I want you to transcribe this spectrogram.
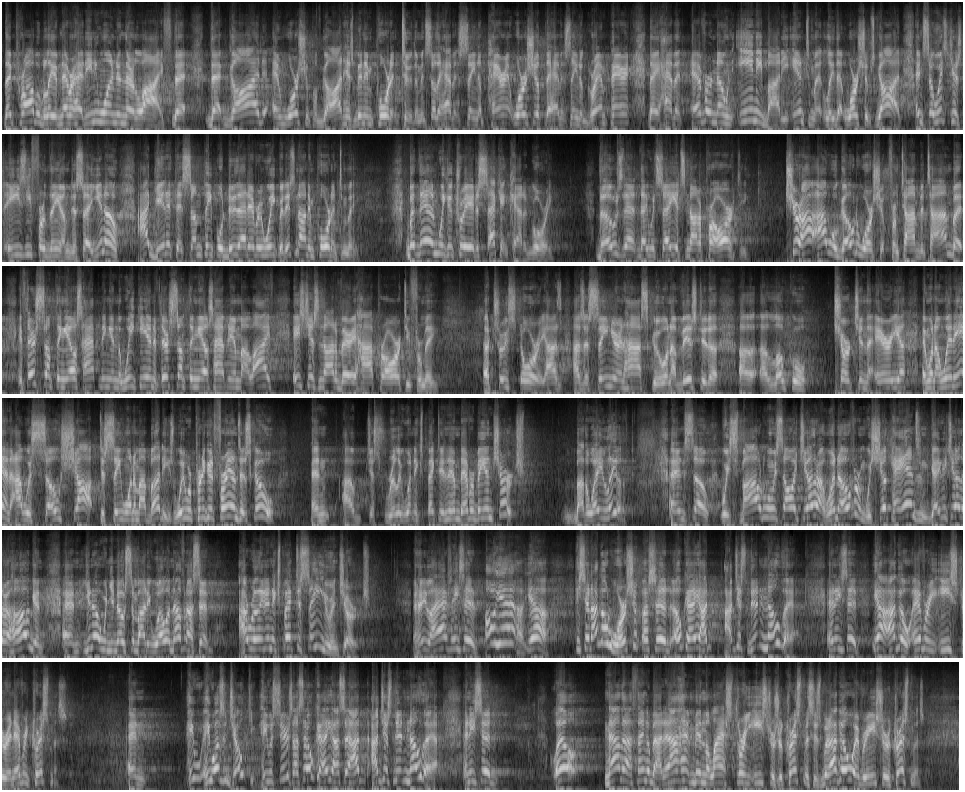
They probably have never had anyone in their life that, that God and worship of God has been important to them. And so they haven't seen a parent worship, they haven't seen a grandparent, they haven't ever known anybody intimately that worships God. And so it's just easy for them to say, you know, I get it that some people do that every week, but it's not important to me. But then we could create a second category those that they would say it's not a priority. Sure, I, I, will go to worship from time to time, but if there's something else happening in the weekend, if there's something else happening in my life, it's just not a very high priority for me. A true story. I was, I was a senior in high school and I visited a, a, a local church in the area. And when I went in, I was so shocked to see one of my buddies. We were pretty good friends at school. And I just really wasn't expecting him to ever be in church by the way he lived. And so we smiled when we saw each other. I went over and we shook hands and gave each other a hug. And, and you know, when you know somebody well enough, and I said, I really didn't expect to see you in church. And he laughed. He said, Oh, yeah, yeah. He said, I go to worship. I said, Okay, I, I just didn't know that. And he said, Yeah, I go every Easter and every Christmas. And he, he wasn't joking. He was serious. I said, Okay. I said, I, I just didn't know that. And he said, Well, now that I think about it, I haven't been the last three Easters or Christmases, but I go every Easter or Christmas.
